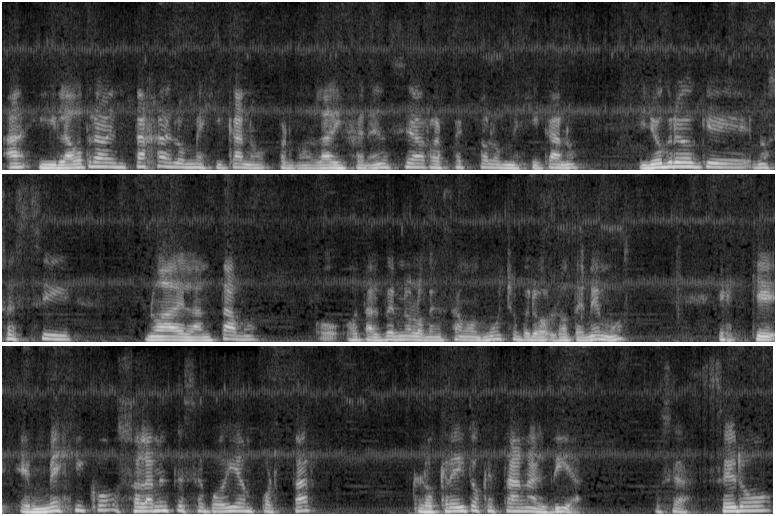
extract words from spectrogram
Ah, y la otra ventaja de los mexicanos, perdón, la diferencia respecto a los mexicanos, y yo creo que, no sé si nos adelantamos, o, tal vez no lo pensamos mucho, pero lo tenemos, es que en México solamente se podían portar los créditos que estaban al día, o sea, cero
